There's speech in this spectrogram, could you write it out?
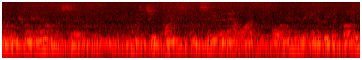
Now, which way out on the serve? That's two points. You can see it out wide beforehand. Is it going to be the body?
